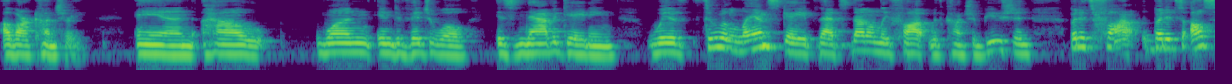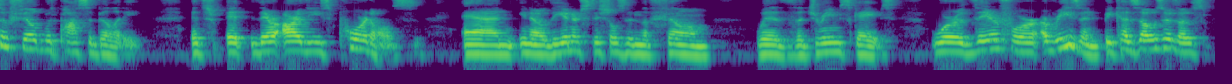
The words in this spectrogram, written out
of our country and how one individual is navigating with through a landscape that's not only fought with contribution, but it's fought, but it's also filled with possibility. It's it. There are these portals, and you know the interstitials in the film with the dreamscapes were there for a reason because those are those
